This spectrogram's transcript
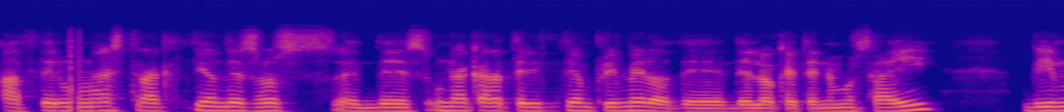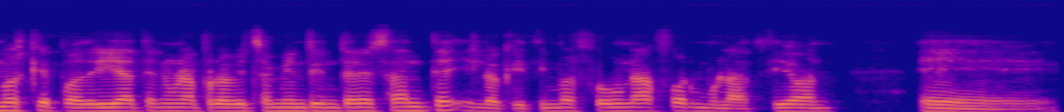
hacer una extracción de esos, de una caracterización primero de, lo que tenemos ahí, vimos que podría tener un aprovechamiento interesante y lo que hicimos fue una formulación eh,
